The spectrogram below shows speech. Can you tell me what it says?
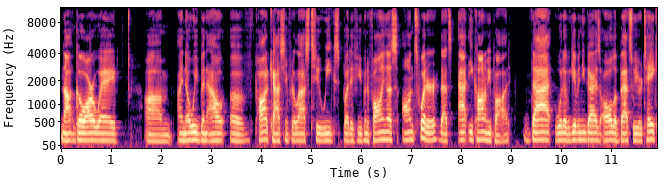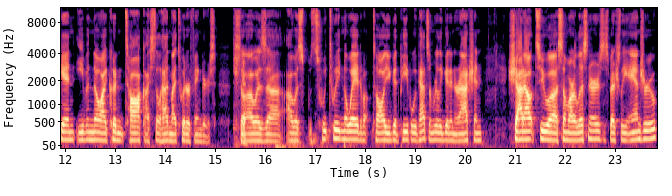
not go our way. Um, I know we've been out of podcasting for the last two weeks, but if you've been following us on Twitter, that's at Economy Pod. That would have given you guys all the bets we were taking. Even though I couldn't talk, I still had my Twitter fingers. So I was uh, I was tweet- tweeting away to, to all you good people. We've had some really good interaction. Shout out to uh, some of our listeners, especially Andrew,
